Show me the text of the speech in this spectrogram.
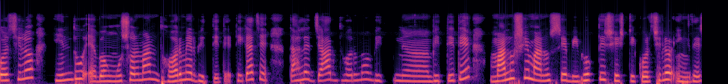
করছিল হিন্দু এবং মুসলমান ধর্মের ভিত্তিতে, ঠিক আছে? তাহলে জাত, ধর্ম ভিত্তিতে মানুষে মানুষে বিভক্তির সৃষ্টি করছিল ইংরেজ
